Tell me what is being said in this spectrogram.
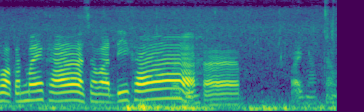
พอกันไหมค่ะ สวัสดีค่ะ ครับไปนะครับ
